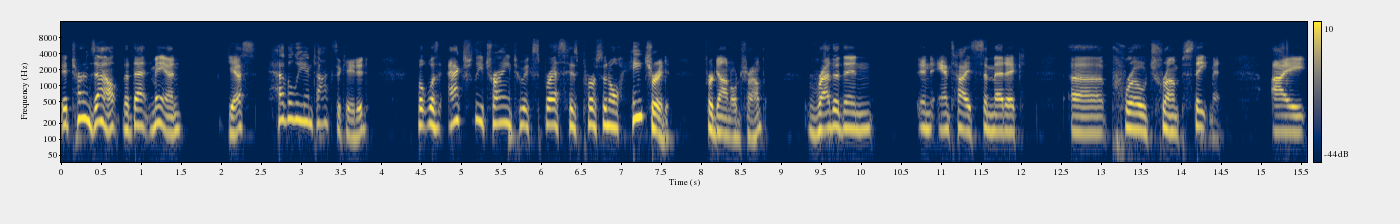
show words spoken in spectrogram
It turns out that that man, yes, heavily intoxicated, but was actually trying to express his personal hatred for Donald Trump rather than an anti Semitic, uh, pro Trump statement. I,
